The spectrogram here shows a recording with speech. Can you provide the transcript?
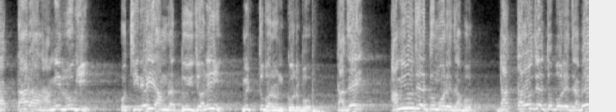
ডাক্তার আর আমি রুগী, ও চিরেই আমরা দুইজনেই মৃত্যুবরণ করব। কাজেই আমিও যেহেতু মরে যাব, ডাক্তারও যেহেতু মরে যাবে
